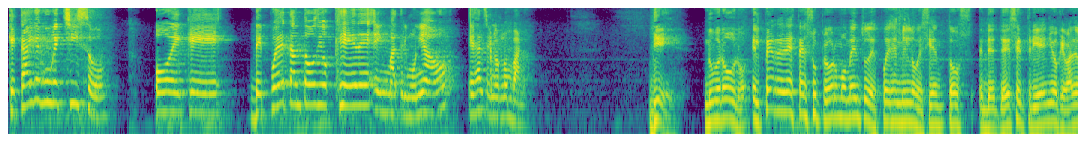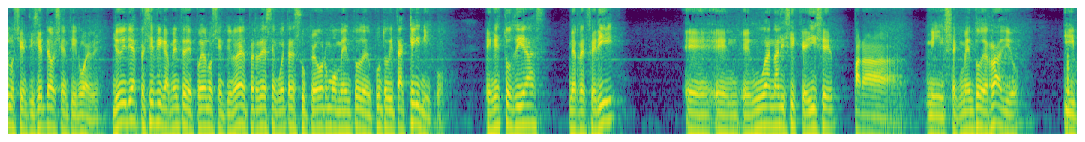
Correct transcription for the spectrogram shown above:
que caiga en un hechizo o de que después de tanto odio quede en matrimoniado es al señor Lombana. Bien, número uno, el PRD está en su peor momento después de 1900, de, de ese trienio que va del 87 al 89. Yo diría específicamente después del 89, el PRD se encuentra en su peor momento desde el punto de vista clínico. En estos días me referí eh, en, en un análisis que hice para mi segmento de radio y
